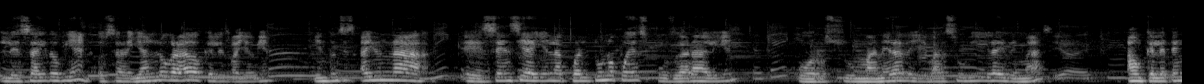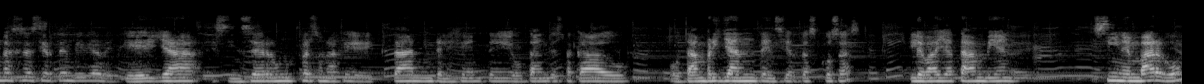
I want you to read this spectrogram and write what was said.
les ha ido bien, o sea, y han logrado que les vaya bien. Y entonces hay una esencia ahí en la cual tú no puedes juzgar a alguien por su manera de llevar su vida y demás, aunque le tengas esa cierta envidia de que ella, sin ser un personaje tan inteligente o tan destacado o tan brillante en ciertas cosas, le vaya tan bien. Sin embargo,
